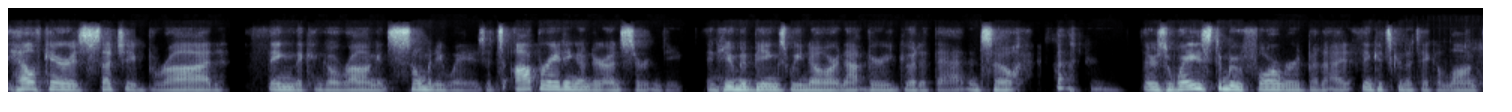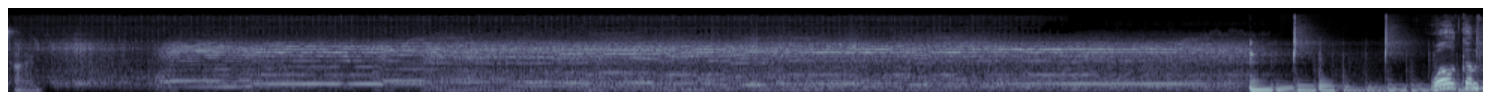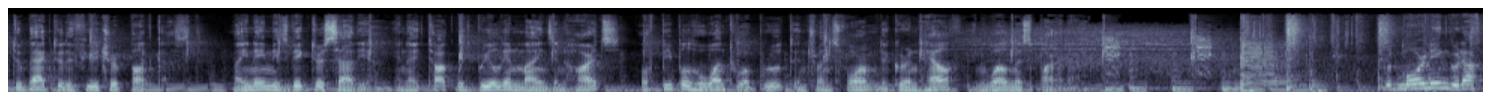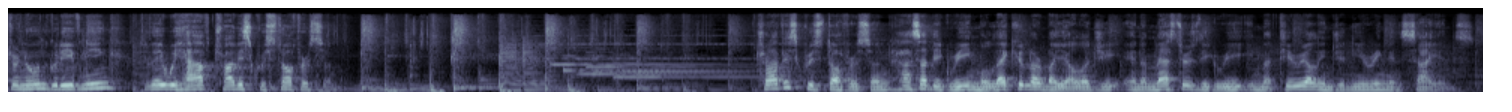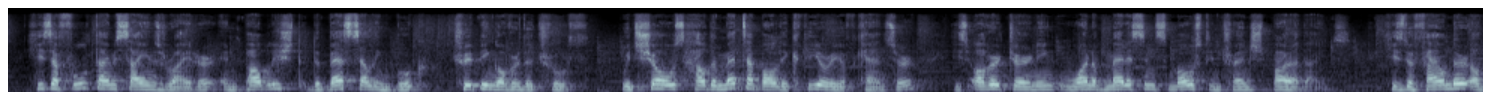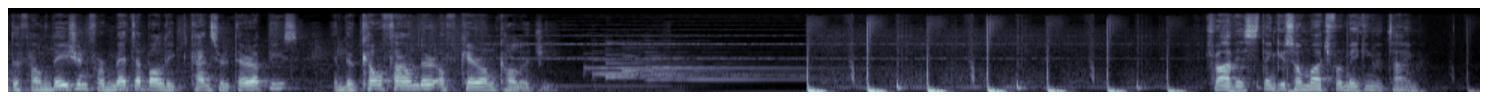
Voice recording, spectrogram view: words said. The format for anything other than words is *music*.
healthcare is such a broad thing that can go wrong in so many ways. It's operating under uncertainty, and human beings we know are not very good at that. And so *laughs* there's ways to move forward, but I think it's going to take a long time. Welcome to Back to the Future podcast. My name is Victor Sadia, and I talk with brilliant minds and hearts of people who want to uproot and transform the current health and wellness paradigm. Good morning, good afternoon, good evening. Today we have Travis Christofferson. Travis Christofferson has a degree in molecular biology and a master's degree in material engineering and science. He's a full time science writer and published the best selling book, Tripping Over the Truth which shows how the metabolic theory of cancer is overturning one of medicine's most entrenched paradigms. He's the founder of the Foundation for Metabolic Cancer Therapies and the co founder of Care Oncology. Travis, thank you so much for making the time.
